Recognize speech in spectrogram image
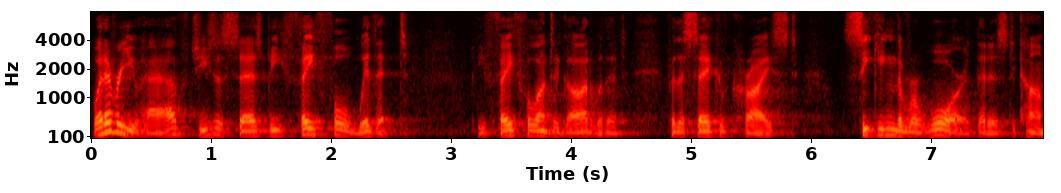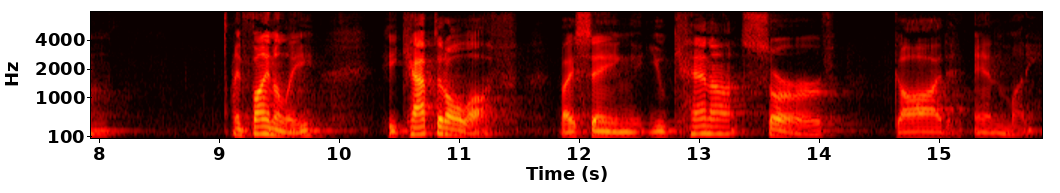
whatever you have, Jesus says, be faithful with it. Be faithful unto God with it for the sake of Christ, seeking the reward that is to come. And finally, he capped it all off by saying, You cannot serve God and money.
